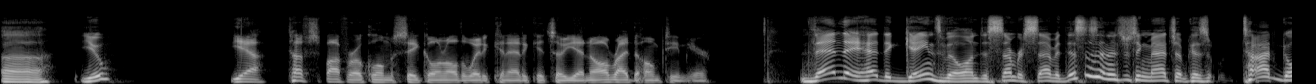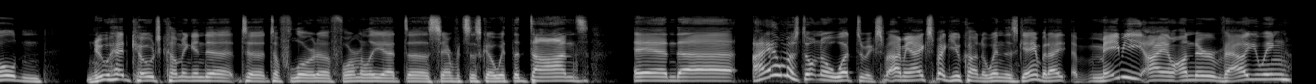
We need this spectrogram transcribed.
Uh, you? Yeah, tough spot for Oklahoma State going all the way to Connecticut. So yeah, no, I'll ride the home team here. Then they head to Gainesville on December 7th. This is an interesting matchup because Todd Golden, new head coach coming into to, to Florida, formerly at uh, San Francisco with the Dons. And uh, I almost don't know what to expect. I mean, I expect UConn to win this game, but I maybe I am undervaluing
